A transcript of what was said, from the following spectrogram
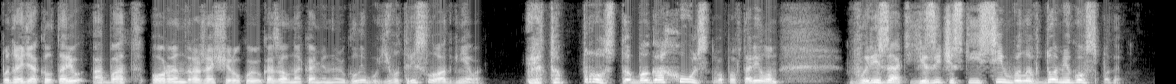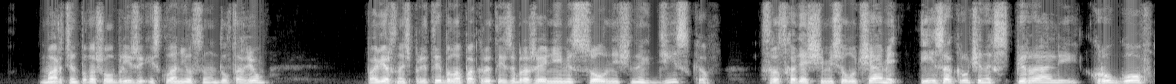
Подойдя к алтарю, аббат Орен дрожащей рукой указал на каменную глыбу. Его трясло от гнева. «Это просто богохульство!» — повторил он. «Вырезать языческие символы в доме Господа!» Мартин подошел ближе и склонился над алтарем. Поверхность плиты была покрыта изображениями солнечных дисков, с расходящимися лучами и закрученных спиралей, кругов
